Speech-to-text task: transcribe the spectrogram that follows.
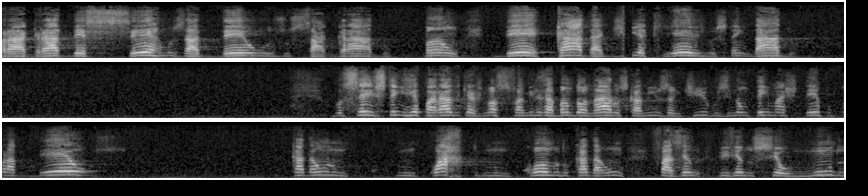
para agradecermos a Deus o sagrado pão de cada dia que Ele nos tem dado. Vocês têm reparado que as nossas famílias abandonaram os caminhos antigos e não têm mais tempo para Deus. Cada um num, num, quarto, num cômodo, cada um fazendo, vivendo o seu mundo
